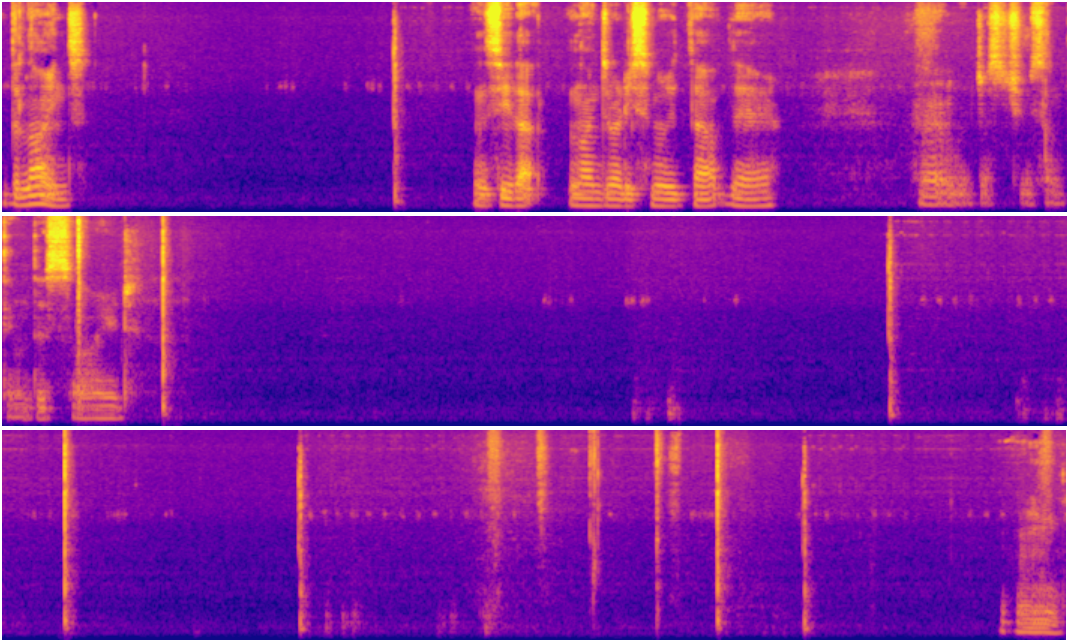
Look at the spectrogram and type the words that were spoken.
the lines and see that line's already smoothed out there. And we'll just choose something on this side. And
